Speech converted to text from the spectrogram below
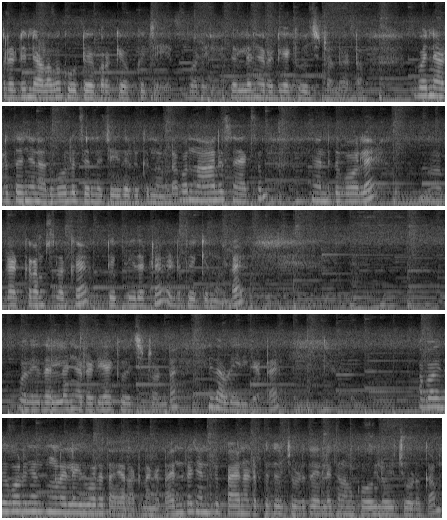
ബ്രെഡിന്റെ അളവ് കൂട്ടുകയോ കുറയ്ക്കുകയോ ഒക്കെ ചെയ്യും. ഇവിടെ ഇതെല്ലാം ഞാൻ റെഡിയാക്കി വെച്ചിട്ടുണ്ട് കേട്ടോ. അപ്പോൾ ഇനി അടുത്ത് ഞാൻ അതുപോലെ തന്നെ ചെയ്തെടുക്കുന്നുണ്ട്. അപ്പോൾ നാല് സ്നാക്സും ഞാനിതുപോലെ ബ്രെഡ് ക്രംസിലൊക്കെ ടിപ്പ് ചെയ്തിട്ട് എടുത്ത് വയ്ക്കുന്നുണ്ട് അപ്പോൾ ഇതെല്ലാം ഞാൻ റെഡിയാക്കി വെച്ചിട്ടുണ്ട്. ഇതവിടെ ഇരിക്കട്ടെ. അപ്പോൾ ഇതുപോലെ ഞാൻ നിങ്ങളെല്ലാം ഇതുപോലെ തയ്യാറാക്കണം കേട്ടോ. എന്നിട്ട് ഞാനൊരു പാൻ അടുപ്പത്ത് വെച്ച് കൊടുത്ത് അതിലേക്ക് നമുക്ക് ഓയിൽ ഒഴിച്ച് കൊടുക്കാം.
